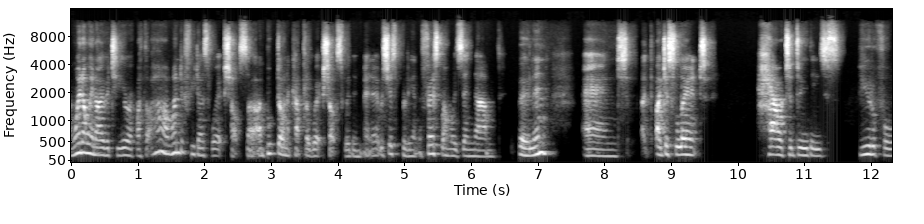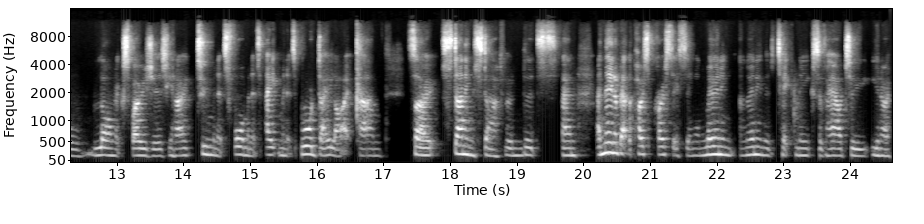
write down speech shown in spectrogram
And when I went over to Europe, I thought, oh, I wonder if he does workshops. So I booked on a couple of workshops with him, and it was just brilliant. The first one was in um, Berlin, and I just learnt how to do these beautiful long exposures, you know, two minutes, four minutes, eight minutes, broad daylight. Um, so stunning stuff. And it's and and then about the post-processing and learning and learning the techniques of how to, you know,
